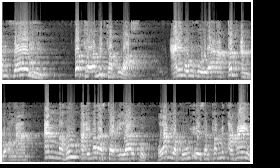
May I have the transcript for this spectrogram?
amhaalihim dadka lamidka kuwaas calima wuxuu ogaanaa qadcan go-naan annahum a'imadaas taabiciyaalku lam yakuunuu inaysan ka mid ahayn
